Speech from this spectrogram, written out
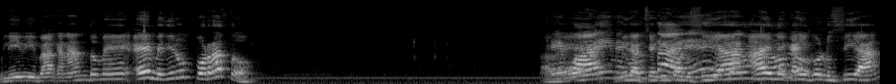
Libby va ganándome. ¡Eh! ¡Me dieron un porrazo! A Qué guay, me mira, gusta, con ¿eh? Lucía. ¡Ay, me caí con Lucía!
